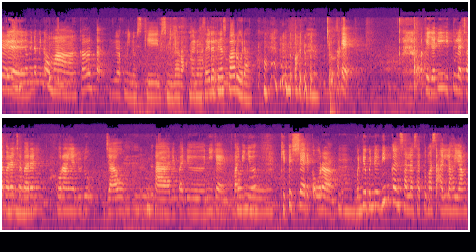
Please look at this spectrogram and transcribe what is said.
kan. Eh, minum, minum, minum. Ha. Sekarang tak, aku minum sikit. Bismillahirrahmanirrahim. Saya dah tengah separuh dah. Okey. Okey, jadi itulah cabaran-cabaran korang yang duduk jauh ha, daripada ni kan. Maknanya kita share dekat orang. Benda-benda ni bukan salah satu masalah yang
